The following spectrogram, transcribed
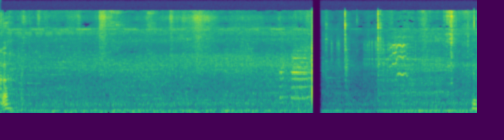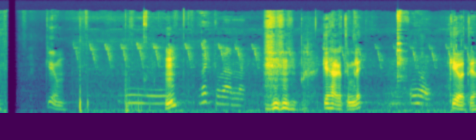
क- हुँ? के खाएको तिमीले? के हो त्यो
